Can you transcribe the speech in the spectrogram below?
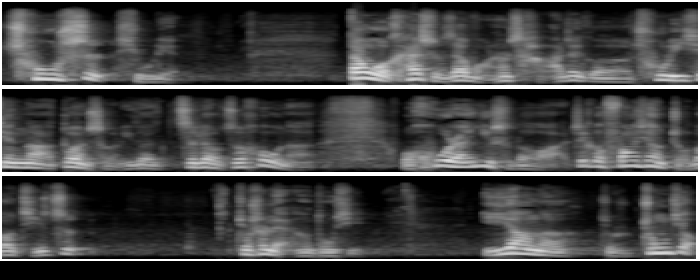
出世修炼。当我开始在网上查这个出离心呐、断舍离的资料之后呢，我忽然意识到啊，这个方向走到极致，就是两样东西，一样呢就是宗教，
